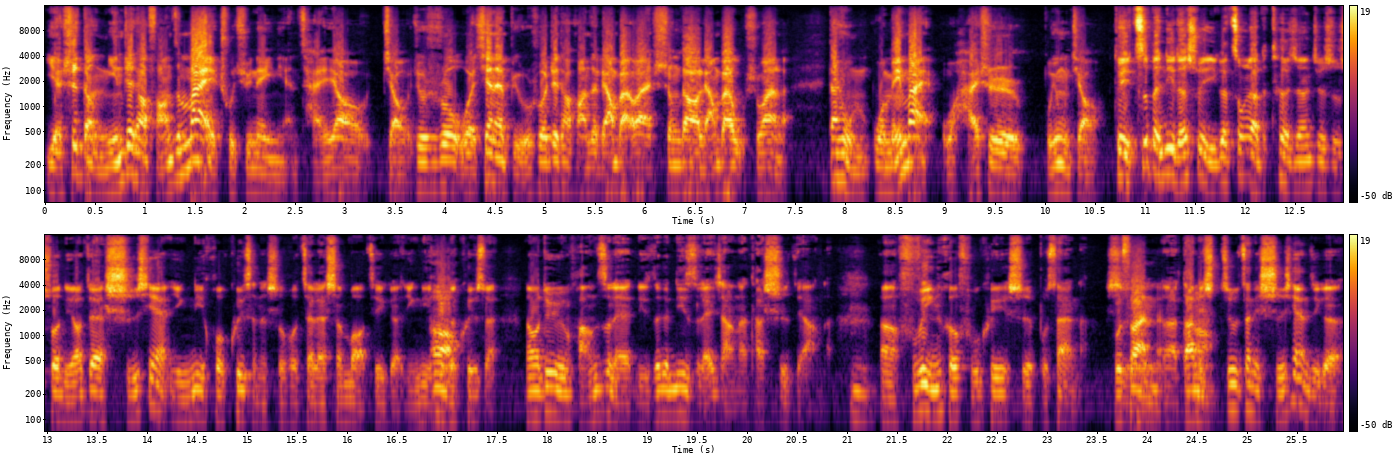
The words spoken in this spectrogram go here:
也是等您这套房子卖出去那一年才要交。就是说，我现在比如说这套房子两百万升到两百五十万了，但是我我没卖，我还是不不用交。对资本利得税一个重要的特征就是说，你要在实现盈利或亏损的时候再来申报这个盈利或者亏损。那么对于房子来，你这个例子来讲呢，它是这样的。嗯。啊，浮盈和浮亏是不算的，不算的。啊，当你只有在你实现这个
